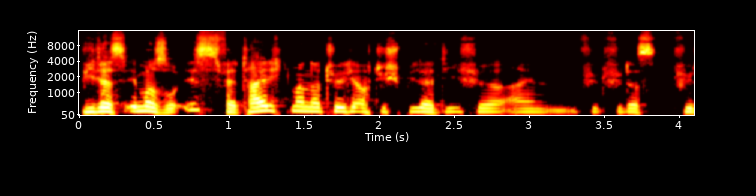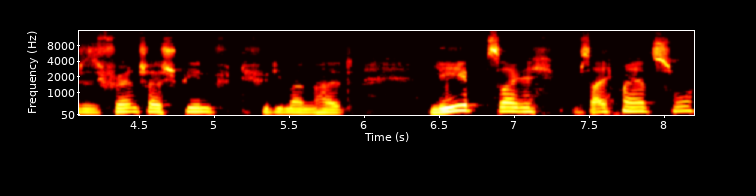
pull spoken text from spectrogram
wie das immer so ist, verteidigt man natürlich auch die Spieler, die für ein, für, für das, für das Franchise spielen, für für die man halt lebt, sage ich, sag ich mal jetzt so.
